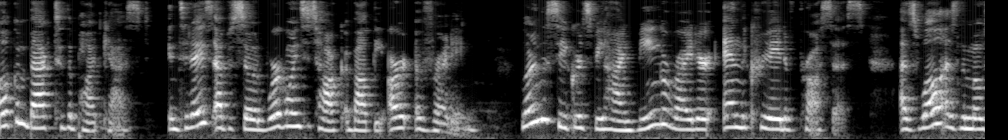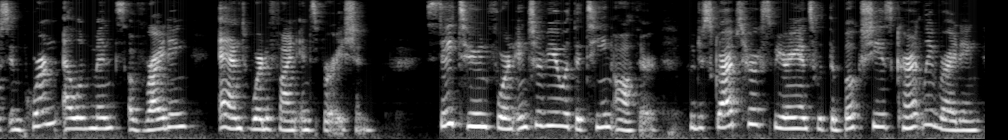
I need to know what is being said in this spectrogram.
Welcome back to the podcast. In today's episode, we're going to talk about the art of writing. Learn the secrets behind being a writer and the creative process, as well as the most important elements of writing and where to find inspiration. Stay tuned for an interview with a teen author who describes her experience with the book she is currently writing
